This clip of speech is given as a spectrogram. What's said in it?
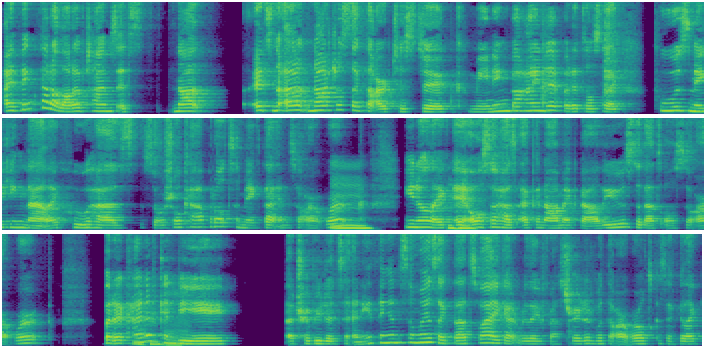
I think that a lot of times it's not it's not not just like the artistic meaning behind it, but it's also like who's making that, like who has social capital to make that into artwork. Mm. You know, like it Mhm. also has economic value, so that's also artwork. But it kind of can be attributed to anything in some ways. Like that's why I get really frustrated with the art world because I feel like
